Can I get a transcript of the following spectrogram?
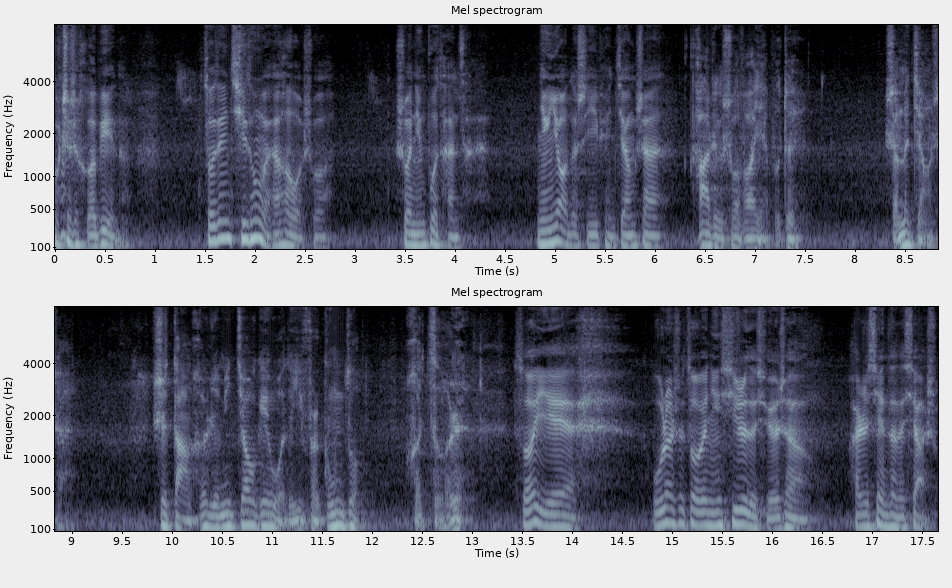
我这是何必呢？昨天祁同伟还和我说，说您不贪财，您要的是一片江山，他这个说法也不对。什么江山？是党和人民交给我的一份工作和责任。所以，无论是作为您昔日的学生，还是现在的下属，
